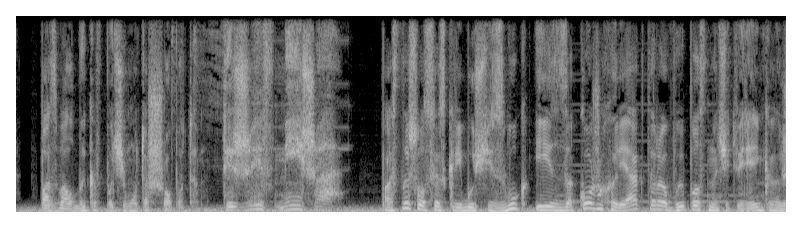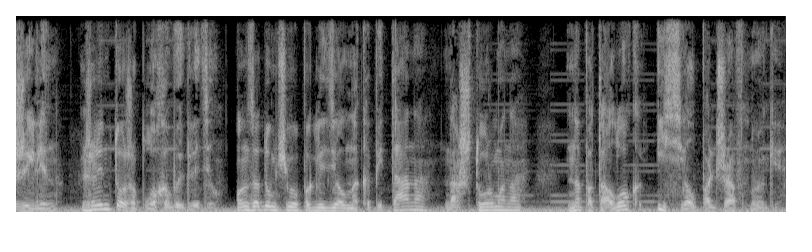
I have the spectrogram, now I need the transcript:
– позвал Быков почему-то шепотом. «Ты жив, Миша?» Послышался скребущий звук, и из-за кожуха реактора выполз на четвереньках Жилин. Жилин тоже плохо выглядел. Он задумчиво поглядел на капитана, на штурмана, на потолок и сел, поджав ноги.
